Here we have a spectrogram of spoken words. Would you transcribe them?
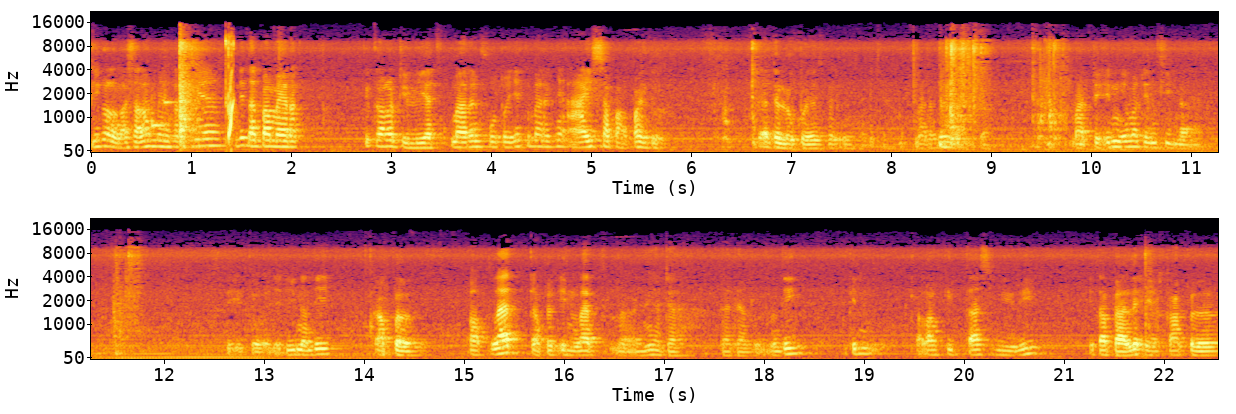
Ini kalau nggak salah mereknya ini tanpa merek. Tapi kalau dilihat kemarin fotonya itu mereknya Ais apa apa itu. Ini ada logonya seperti ini saja. Mereknya juga Madein ini Madein Cina. Seperti itu. Jadi nanti kabel outlet kabel inlet. Nah ini ada ada nanti mungkin kalau kita sendiri kita balik ya kabel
